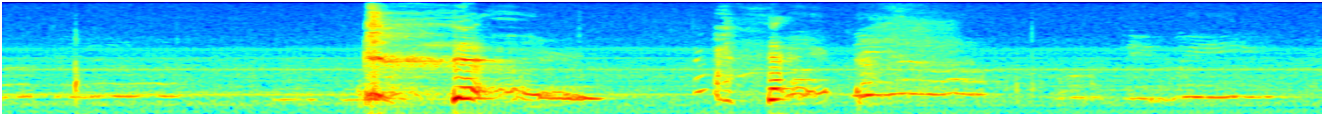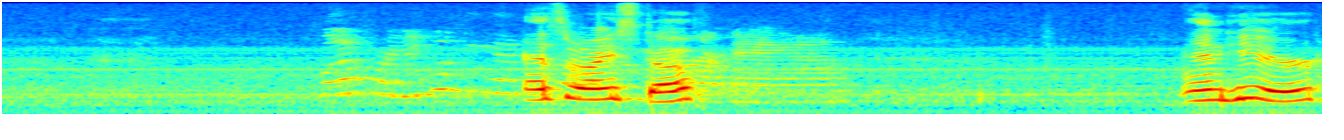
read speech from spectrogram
Cliff, are you looking at That's my stuff. And here,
